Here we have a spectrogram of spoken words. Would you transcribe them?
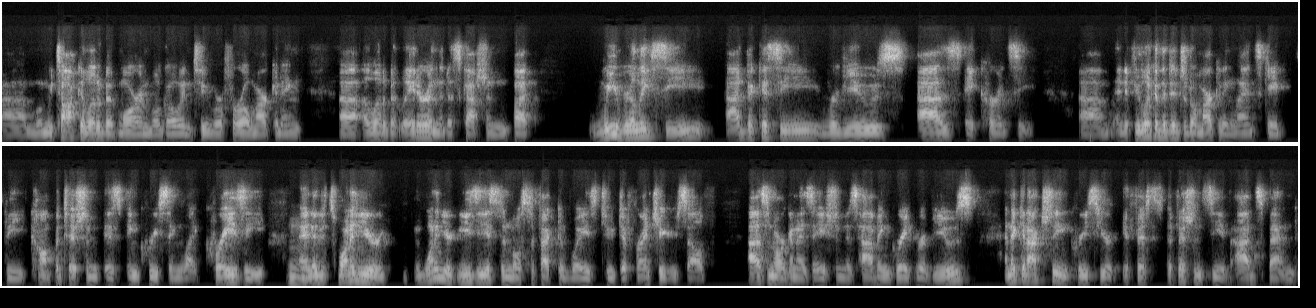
Um, when we talk a little bit more, and we'll go into referral marketing uh, a little bit later in the discussion, but we really see advocacy reviews as a currency. Um, and if you look at the digital marketing landscape, the competition is increasing like crazy, mm. and it's one of your one of your easiest and most effective ways to differentiate yourself as an organization is having great reviews, and it can actually increase your efficiency of ad spend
